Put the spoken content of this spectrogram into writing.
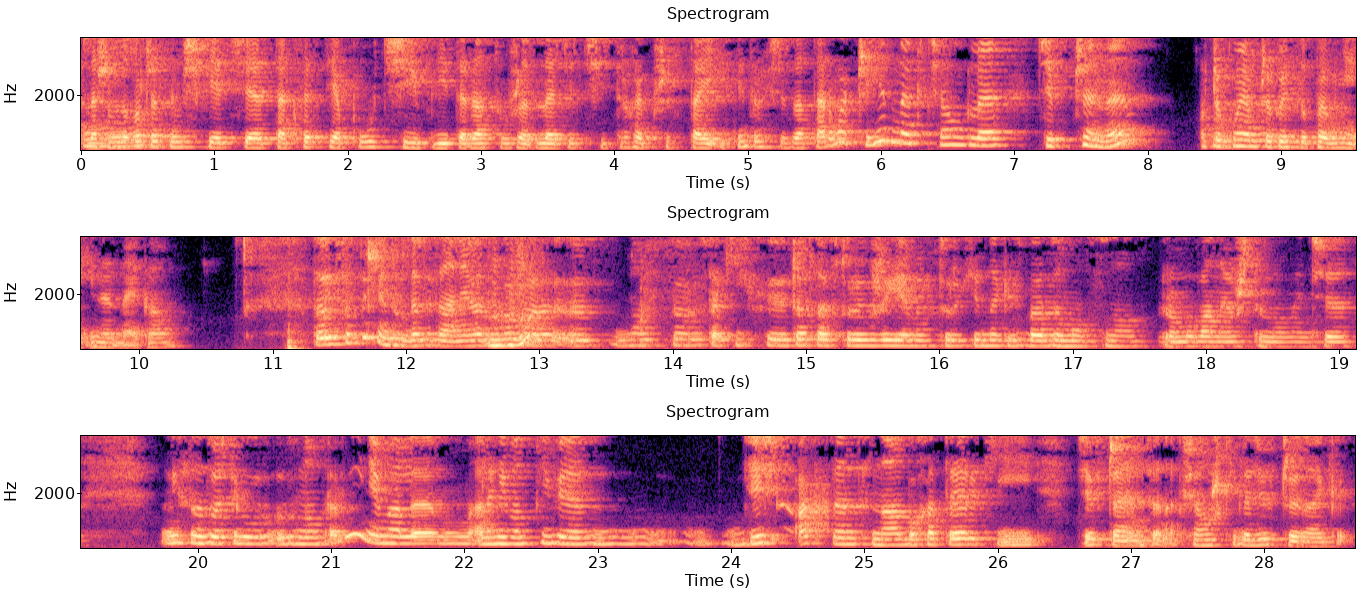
w naszym mhm. nowoczesnym świecie ta kwestia płci w literaturze dla dzieci trochę przystaje istnieje, trochę się zatarła? Czy jednak ciągle dziewczyny oczekują mhm. czegoś zupełnie innego? To jest faktycznie trudne pytanie, dlatego mhm. że no, w, w, takich czasach, w których żyjemy, w których jednak jest bardzo mocno promowane już w tym momencie nie chcę nazywać tego równouprawnieniem, ale, ale niewątpliwie gdzieś akcent na bohaterki dziewczęce, na książki dla dziewczynek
